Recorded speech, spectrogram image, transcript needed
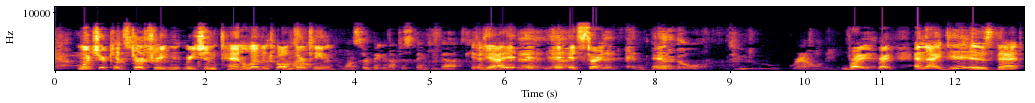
Yeah. Once your kids start treating, reaching 10, 11, 12, 13, Once they're big enough to spank you back. yeah, it, it, Yeah. it, it's starting. It- and- You gotta go to grounding. Right, right. And the idea is that.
